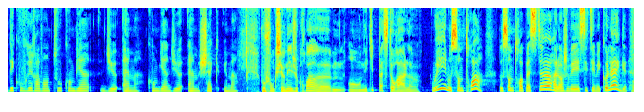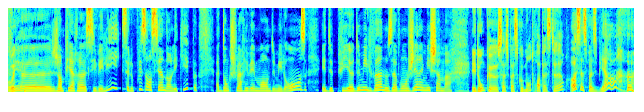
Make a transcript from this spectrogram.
découvrir avant tout combien Dieu aime, combien Dieu aime chaque humain. Vous fonctionnez, je crois, euh, en équipe pastorale. Oui, nous sommes trois. Nous sommes trois pasteurs. Alors, je vais citer mes collègues. Oui. Euh, Jean-Pierre Sivelli, c'est le plus ancien dans l'équipe. Ah, donc, je suis arrivé moi en 2011. Et depuis 2020, euh, nous avons Jérémy Chamard. Et donc, euh, ça se passe comment, trois pasteurs? Oh, ça se passe bien. Hein.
